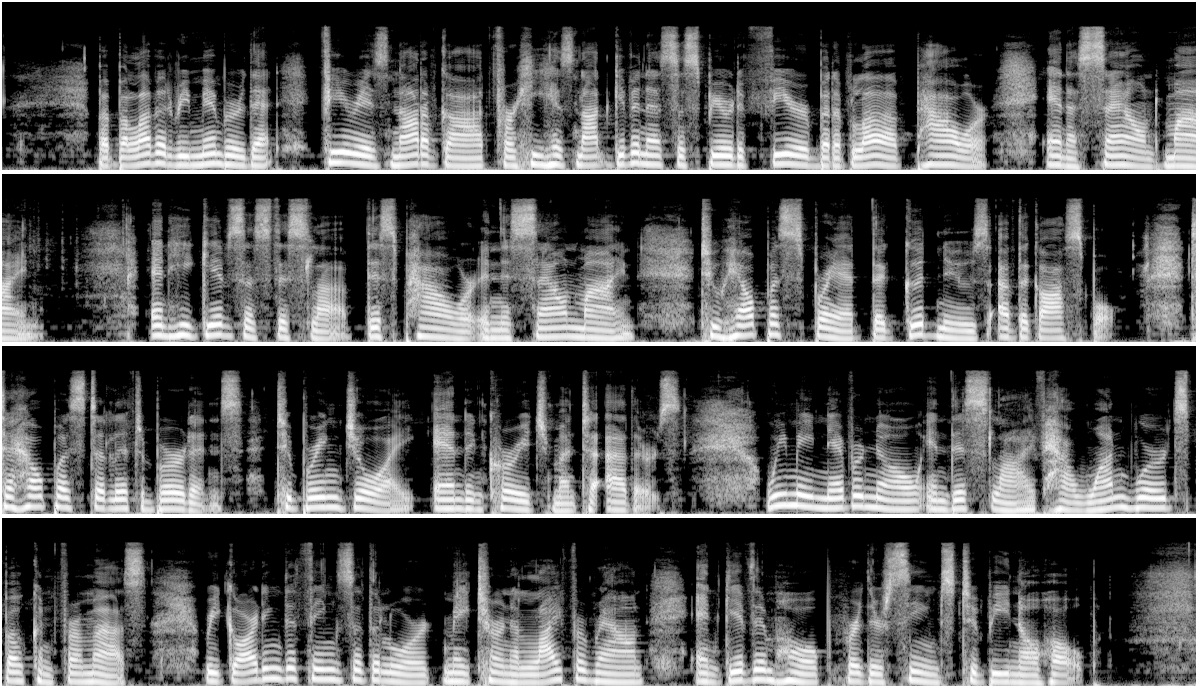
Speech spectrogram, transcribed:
But, beloved, remember that fear is not of God, for He has not given us a spirit of fear, but of love, power, and a sound mind. And He gives us this love, this power, and this sound mind to help us spread the good news of the gospel to help us to lift burdens, to bring joy and encouragement to others. We may never know in this life how one word spoken from us regarding the things of the Lord may turn a life around and give them hope where there seems to be no hope.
